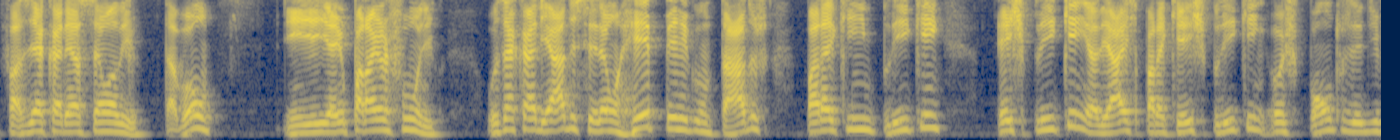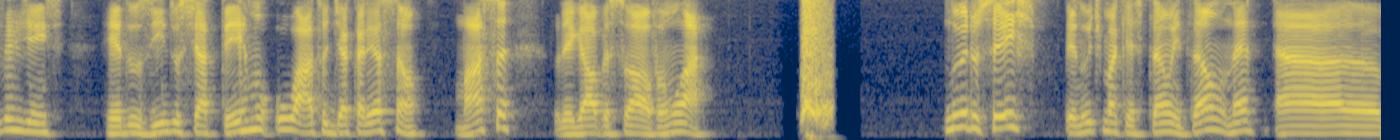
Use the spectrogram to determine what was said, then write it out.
fazer a cariação ali, tá bom? E, aí o parágrafo único. Os acariados serão reperguntados para que impliquem, expliquem, aliás, para que expliquem os pontos de divergência, reduzindo-se a termo o ato de acariação. Massa? Legal, pessoal, vamos lá. Número 6, penúltima questão, então, né? A,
